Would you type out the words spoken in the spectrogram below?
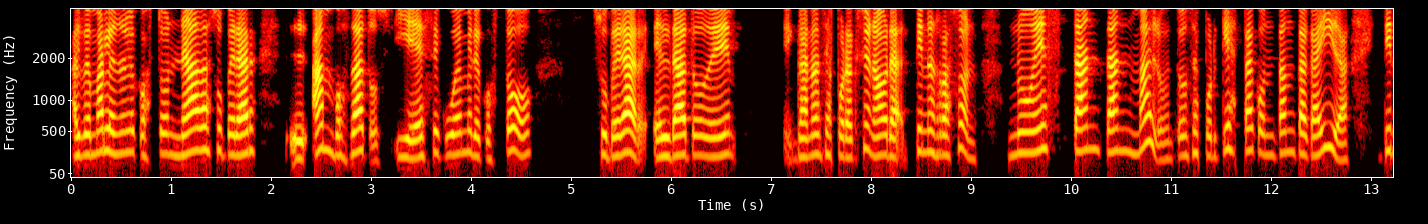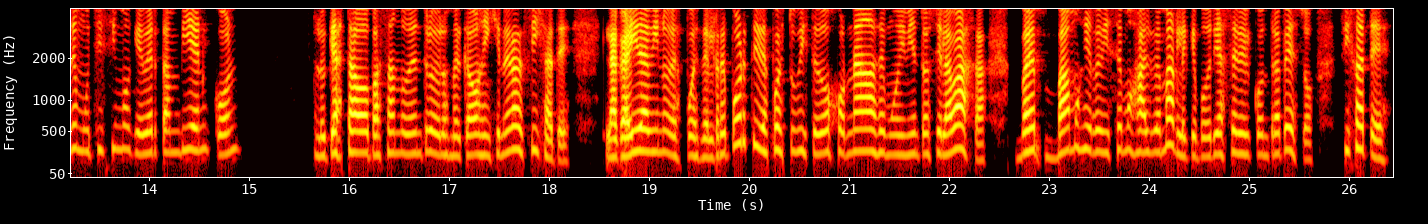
Albe Marle no le costó nada superar ambos datos y SQM le costó superar el dato de eh, ganancias por acción. Ahora, tienes razón, no es tan, tan malo. Entonces, ¿por qué está con tanta caída? Tiene muchísimo que ver también con lo que ha estado pasando dentro de los mercados en general. Fíjate, la caída vino después del reporte y después tuviste dos jornadas de movimiento hacia la baja. vamos y revisemos al Marle, que podría ser el contrapeso. Fíjate,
